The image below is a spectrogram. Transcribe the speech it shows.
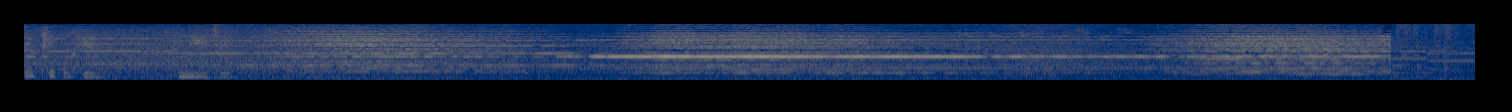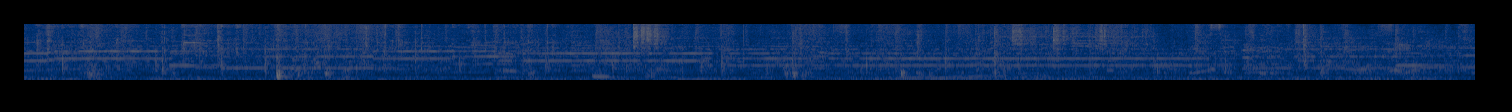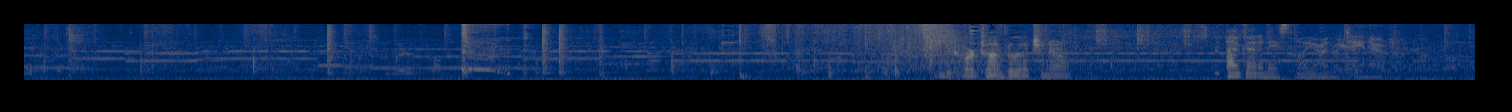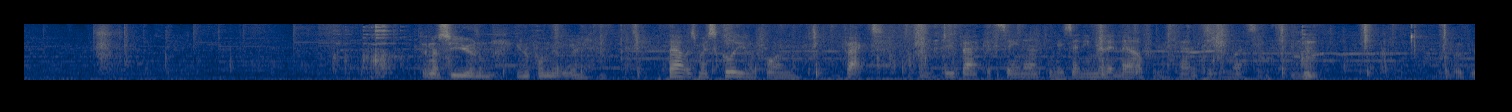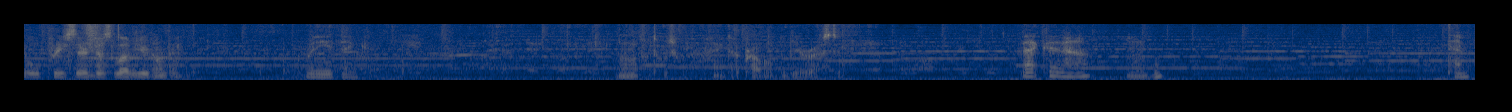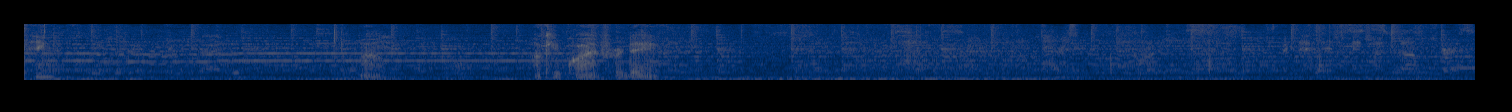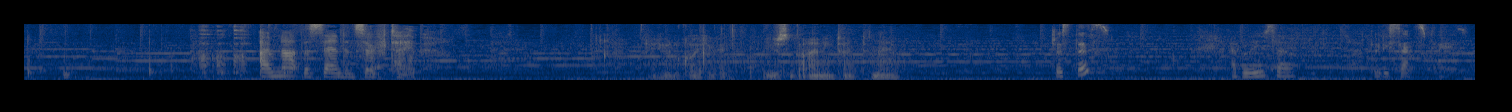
There are people here who need you. Hard time for that, you know. I've got an ace lawyer on retainer. Didn't I see you in uniform the other day? That was my school uniform. In fact, I'm due back at St. Anthony's any minute now for my catechism lesson. Mm-hmm. I bet the old priests there just love you, don't they? What do you think? I don't know if I told you, but I think I'd probably be arrested. That good, huh? Mm-hmm. Tempting. Well, I'll keep quiet for a day. I'm not the sand and surf type. You look like you could use a guy anytime to me. Just this? I believe so. 30 cents, please.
